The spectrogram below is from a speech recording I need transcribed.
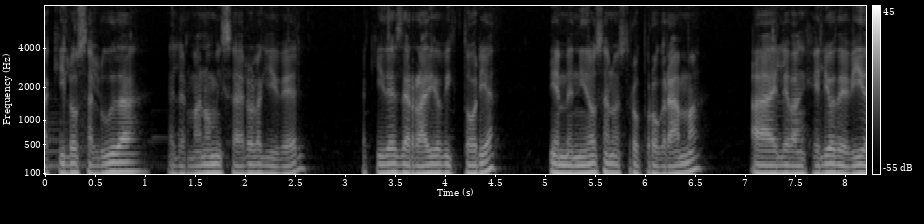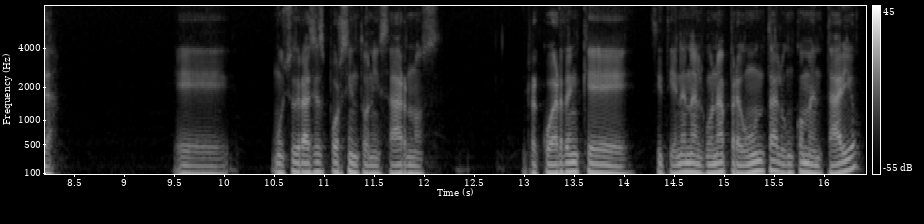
Aquí los saluda el hermano Misael Olaguibel, aquí desde Radio Victoria. Bienvenidos a nuestro programa, a El Evangelio de Vida. Eh, muchas gracias por sintonizarnos. Recuerden que si tienen alguna pregunta, algún comentario,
